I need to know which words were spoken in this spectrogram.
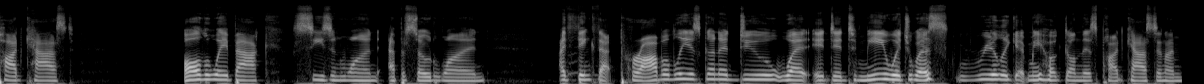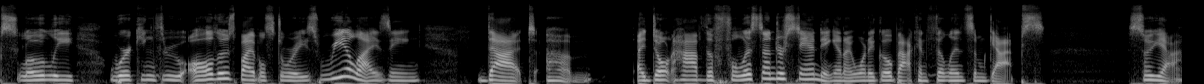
podcast all the way back, season one, episode one. I think that probably is going to do what it did to me, which was really get me hooked on this podcast. And I'm slowly working through all those Bible stories, realizing that um, I don't have the fullest understanding and I want to go back and fill in some gaps. So, yeah,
